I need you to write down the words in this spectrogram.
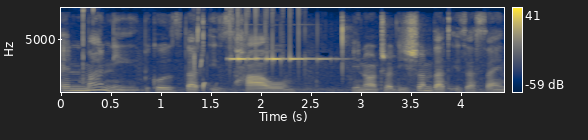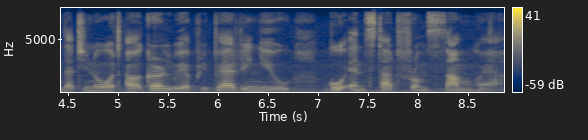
and money because that is how in our tradition that is a sign that you know what our girl we are preparing you go and start from somewhere.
